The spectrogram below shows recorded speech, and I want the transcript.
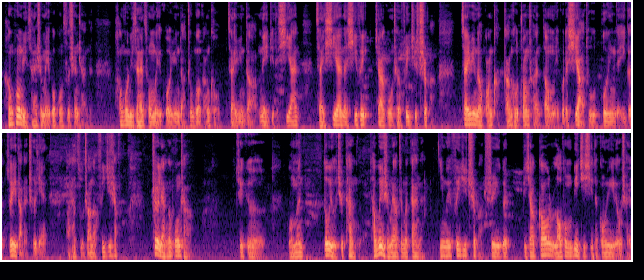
航空铝材是美国公司生产的，航空铝材从美国运到中国港口，再运到内地的西安，在西安的西飞加工成飞机翅膀，再运到港口港口装船，到美国的西雅图波音的一个最大的车间，把它组装到飞机上。这两个工厂，这个我们都有去看过。他为什么要这么干呢？因为飞机翅膀是一个比较高劳动密集型的工艺流程。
